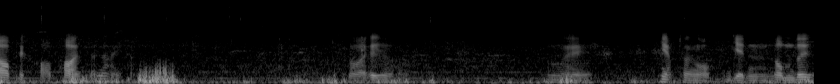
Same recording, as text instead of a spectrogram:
เข้าไปขอพรสักหน่อยครับ สวยอยู่เงียบสงบเย็นลมลื่น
